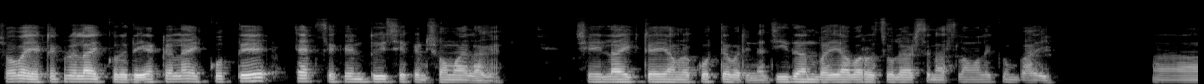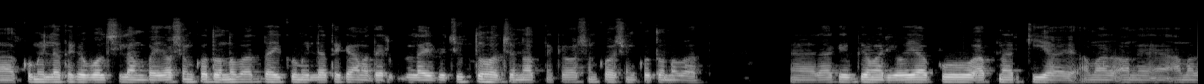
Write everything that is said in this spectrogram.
সবাই একটা করে লাইক করে দেয়। একটা লাইক করতে এক সেকেন্ড দুই সেকেন্ড সময় লাগে। সেই লাইকটাই আমরা করতে পারি না। জিদান ভাই আবারও চলে আসছেন। আসসালামু আলাইকুম ভাই। কুমিল্লা থেকে বলছিলাম ভাই, অসংখ্য ধন্যবাদ ভাই কুমিল্লা থেকে আমাদের লাইভে যুক্ত হওয়ার জন্য। আপনাকে অসংখ্য অসংখ্য ধন্যবাদ। রাকিব গেমারি ওই আপু, আপনার কি হয়? আমার অনেক আমার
